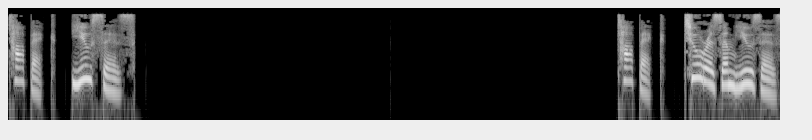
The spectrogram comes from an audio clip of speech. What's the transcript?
Topic. Uses Topic: Tourism uses.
